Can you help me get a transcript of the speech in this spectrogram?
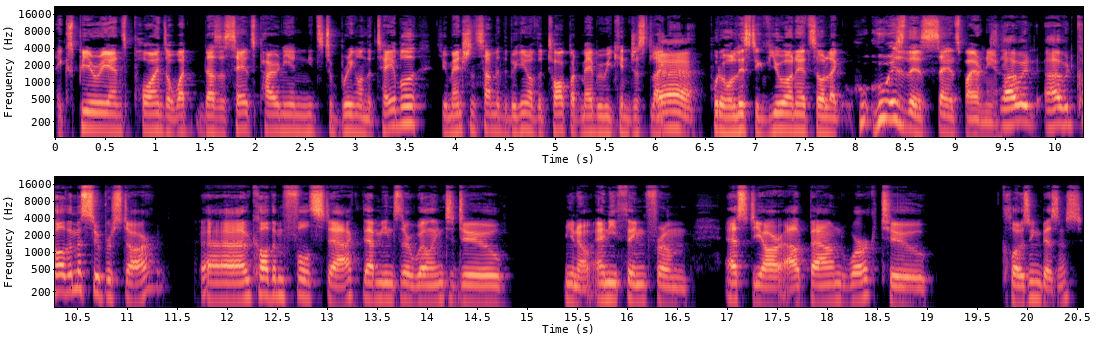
experience points or what does a sales pioneer needs to bring on the table. You mentioned some at the beginning of the talk but maybe we can just like yeah. put a holistic view on it. So like who, who is this sales pioneer? So i would i would call them a superstar. Uh, i would call them full stack. That means they're willing to do you know anything from sdr outbound work to closing business.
